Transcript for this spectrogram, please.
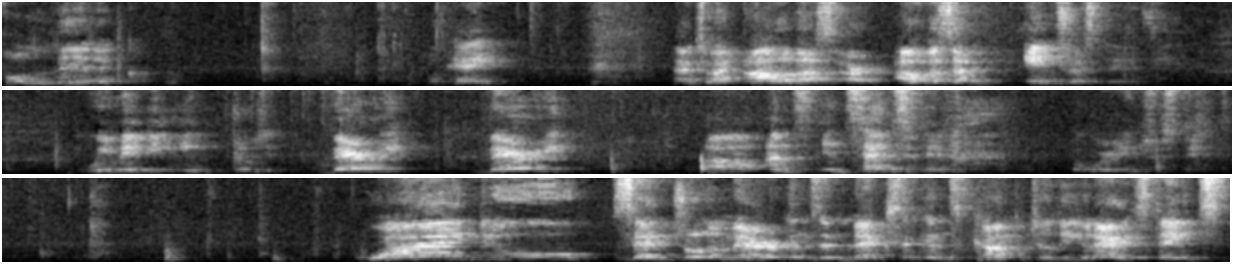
political. Okay? That's why all of us are all of a sudden interested. We may be inclusive, very, very uh, insensitive, but we're interested. Why do Central Americans and Mexicans come to the United States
